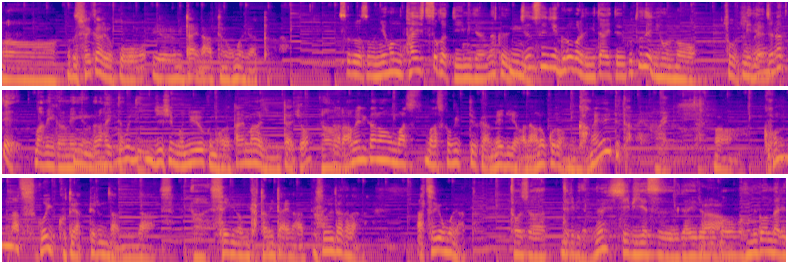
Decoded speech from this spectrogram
あやっぱり世界をこういろいろ見たいなっていう思いがあったから。あそれはその日本の体質とかっていう意味ではなく、うん。純粋にグローバルで見たいということで日本のメディアじゃなくて、まあ、アメリカのメディアから入ったっていう。うん。僕自身もニューヨークのほらタイムマガジン見たでしょ？だからアメリカのマスマスコミっていうかメディアはねあの頃は輝いてたのよ、はい。まあ、こんなすごいことやってるんだみんなはい。正義の味方みたいなってそういうだから熱い思いがあった。当時はテレビでもね CBS がいろいろ踏み込んだりっ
